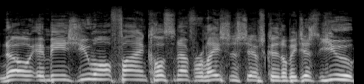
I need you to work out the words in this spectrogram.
No, it means you won't find close enough relationships because it'll be just you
